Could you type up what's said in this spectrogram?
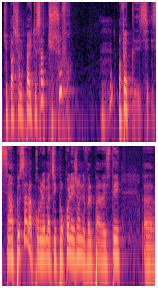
tu passionnes pas et tout ça, tu souffres. En fait, c'est un peu ça la problématique. Pourquoi les gens ne veulent pas rester, euh,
